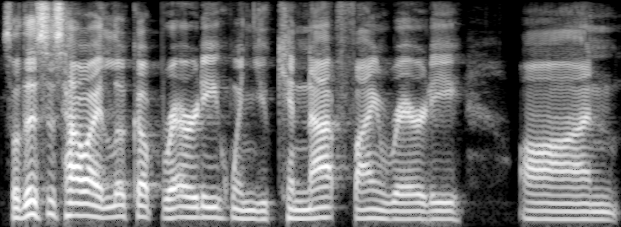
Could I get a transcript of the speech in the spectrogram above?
So this is how i look up rarity when you cannot find rarity on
